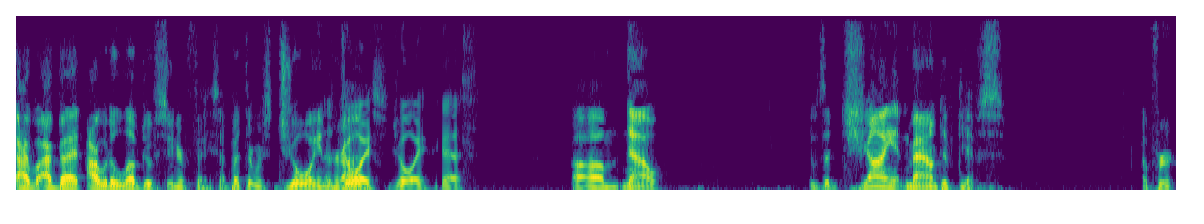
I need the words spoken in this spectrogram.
I, I bet I would have loved to have seen her face. I bet there was joy in her joy, eyes. joy. Yes. Um, now, it was a giant mound of gifts for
